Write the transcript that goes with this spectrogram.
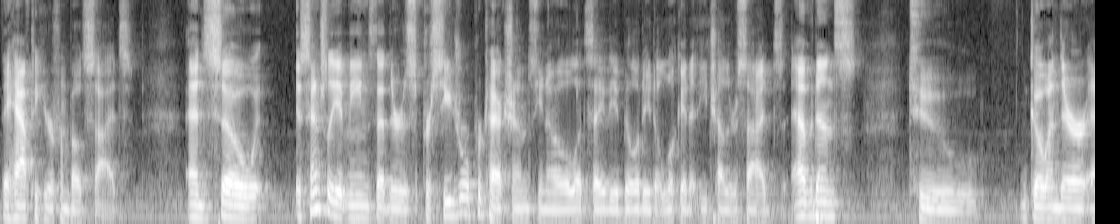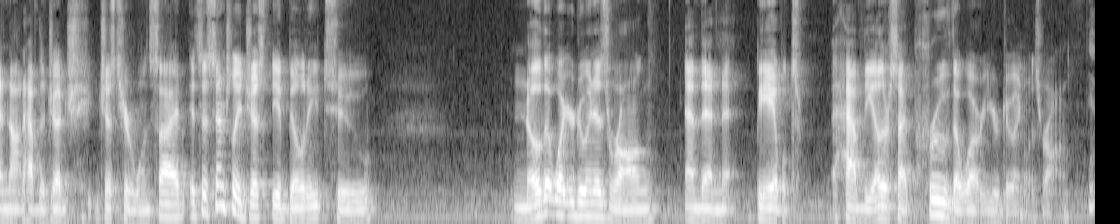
They have to hear from both sides. And so essentially it means that there's procedural protections, you know, let's say the ability to look at each other's side's evidence, to go in there and not have the judge just hear one side. It's essentially just the ability to know that what you're doing is wrong and then be able to have the other side prove that what you're doing was wrong. Yeah.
